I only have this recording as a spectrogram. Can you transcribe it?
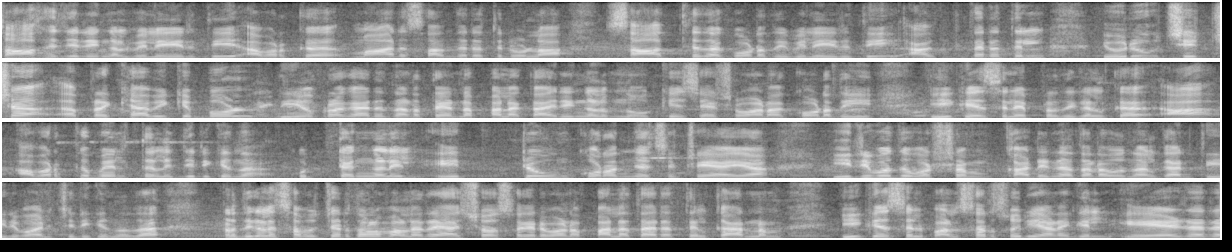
സാഹചര്യങ്ങൾ വിലയിരുത്തി അവർക്ക് മാനസാന്തരത്തിനുള്ള സാധ്യത കോടതി വിലയിരുത്തി. അത്തരത്തിൽ ഒരു ശിക്ഷ പ്രഖ്യാപിക്കുമ്പോൾ നിയമപ്രകാരം നടത്തേണ്ട പല കാര്യങ്ങളും നോക്കിയ ശേഷമാണ് കോടതി ഈ കേസിലെ പ്രതികൾക്ക് ആ അവർക്ക് മേൽ തെളിഞ്ഞിരിക്കുന്ന കുറ്റങ്ങളിൽ ഏറ്റവും കുറഞ്ഞ ശിക്ഷയായ ഇരുപത് വർഷം കഠിന തടവ് നൽകാൻ തീരുമാനിച്ചിരിക്കുന്നത്. പ്രതികളെ സംബന്ധിച്ചിടത്തോളം വളരെ ആശ്വാസകരമാണ് പല തരത്തിൽ. കാരണം ഈ കേസിൽ പൾസർ സുരിയാണെങ്കിൽ ഏഴര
